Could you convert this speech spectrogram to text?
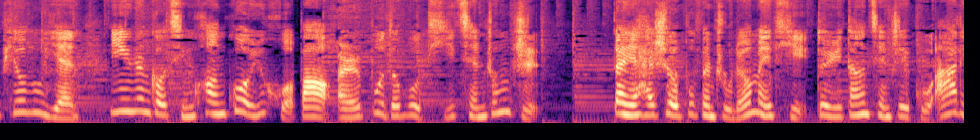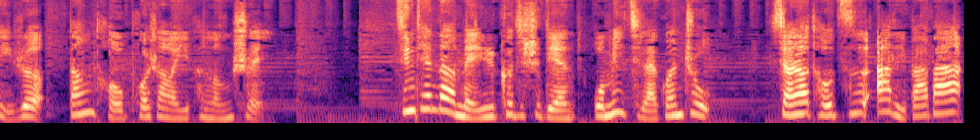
IPO 路演因认购情况过于火爆而不得不提前终止，但也还是有部分主流媒体对于当前这股阿里热当头泼上了一盆冷水。今天的每日科技视点，我们一起来关注：想要投资阿里巴巴，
